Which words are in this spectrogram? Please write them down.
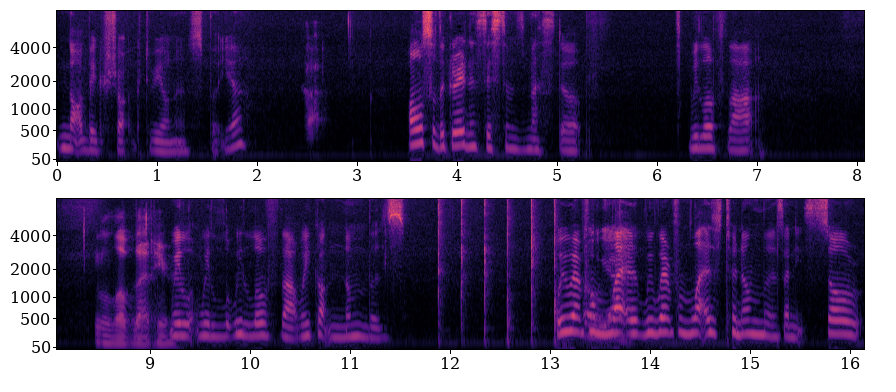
Not a big shock to be honest, but yeah. Yeah. Also, the grading system's messed up. We love that. We love that here. We we we love that. We got numbers. We went Oh, from yeah. letter we went from letters to numbers, and it's so.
